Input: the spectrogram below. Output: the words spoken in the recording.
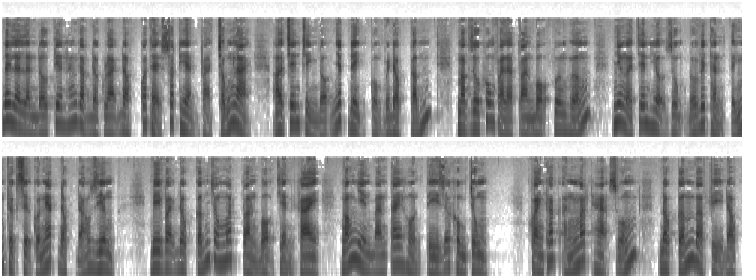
đây là lần đầu tiên hắn gặp được loại độc có thể xuất hiện và chống lại ở trên trình độ nhất định cùng với độc cấm, mặc dù không phải là toàn bộ phương hướng, nhưng ở trên hiệu dụng đối với thần tính thực sự có nét độc đáo riêng. Vì vậy độc cấm trong mắt toàn bộ triển khai, ngóng nhìn bàn tay hồn ti giữa không trung, Khoảnh khắc ánh mắt hạ xuống, độc cấm và phỉ độc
